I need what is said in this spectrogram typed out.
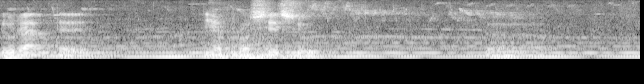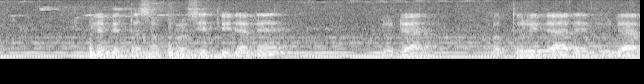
durante o processo uh, implementação do projeto idane lugar autoridade lugar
